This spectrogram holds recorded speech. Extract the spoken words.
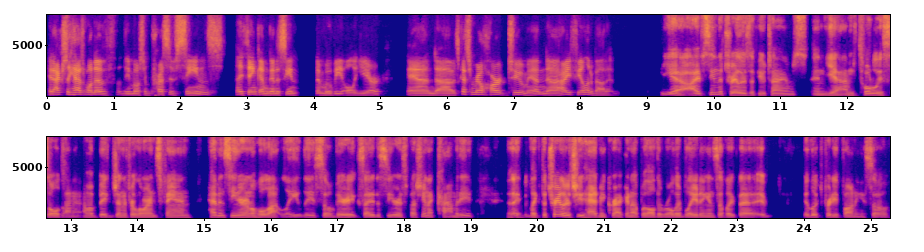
It actually has one of the most impressive scenes I think I'm going to see in a movie all year. And uh, it's got some real heart too, man. Uh, how are you feeling about it? Yeah, I've seen the trailers a few times, and yeah, I'm totally sold on it. I'm a big Jennifer Lawrence fan. Haven't seen her in a whole lot lately, so very excited to see her, especially in a comedy. Like, mm-hmm. like the trailer, she had me cracking up with all the rollerblading and stuff like that. It it looked pretty funny, so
